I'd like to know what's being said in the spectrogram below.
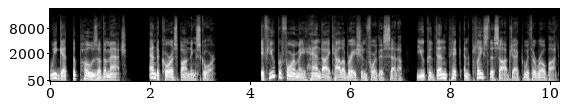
we get the pose of the match and a corresponding score. If you perform a hand-eye calibration for this setup, you could then pick and place this object with a robot.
